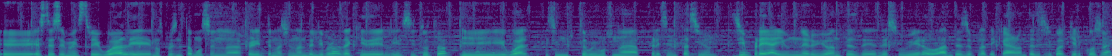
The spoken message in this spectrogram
Eh, este semestre igual eh, nos presentamos en la Feria Internacional del Libro de aquí del instituto y igual hicimos, tuvimos una presentación. Siempre hay un nervio antes de, de subir o antes de platicar o antes de hacer cualquier cosa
